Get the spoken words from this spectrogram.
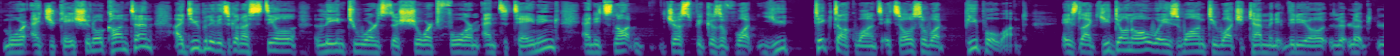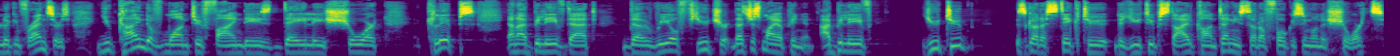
more educational content. I do believe it's going to still lean towards the short form entertaining. And it's not just because of what you TikTok wants. It's also what people want is like you don't always want to watch a 10 minute video look, looking for answers. You kind of want to find these daily short clips. And I believe that the real future, that's just my opinion. I believe YouTube is got to stick to the YouTube style content instead of focusing on the shorts.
